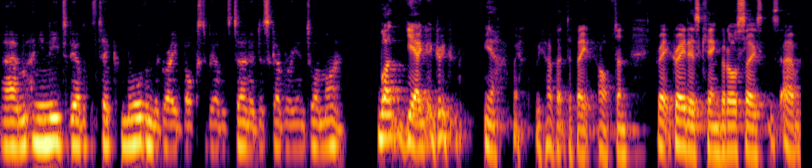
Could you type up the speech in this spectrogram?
um, and you need to be able to take more than the grade box to be able to turn a discovery into a mine. Well, yeah, yeah, we, have that debate often. Grade, grade is king, but also um,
